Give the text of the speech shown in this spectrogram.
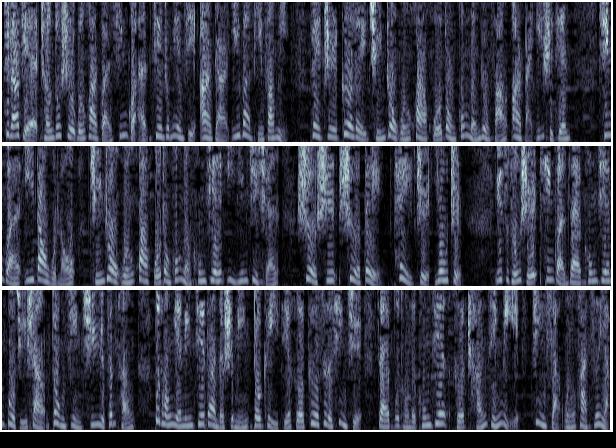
据了解，成都市文化馆新馆建筑面积二点一万平方米，配置各类群众文化活动功能用房二百一十间。新馆一到五楼群众文化活动功能空间一应俱全，设施设备配置优质。与此同时，新馆在空间布局上动静区域分层，不同年龄阶段的市民都可以结合各自的兴趣，在不同的空间和场景里尽享文化滋养。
